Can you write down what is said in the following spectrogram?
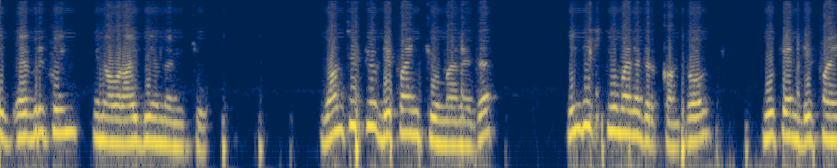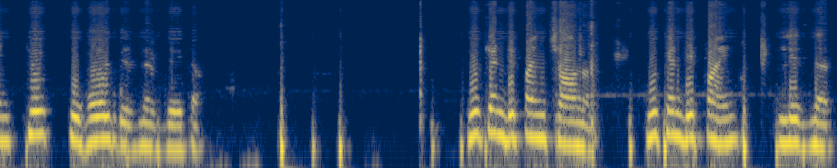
is everything in our IBM MQ. Once if you define Queue Manager, in this Queue Manager control, you can define queues to hold business data. You can define channel. You can define listener.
